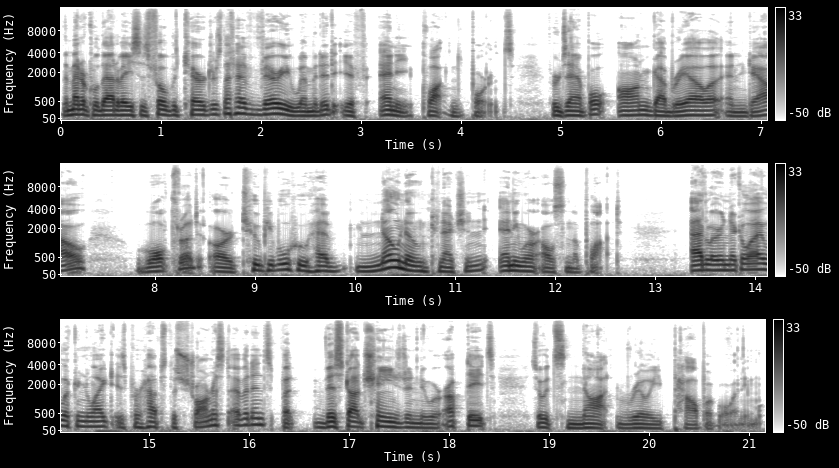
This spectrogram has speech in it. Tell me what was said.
The medical database is filled with characters that have very limited, if any, plot importance. For example, On, Gabriella, and Gao Waltrud are two people who have no known connection anywhere else in the plot. Adler and Nikolai looking alike is perhaps the strongest evidence, but this got changed in newer updates, so it's not really palpable anymore.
